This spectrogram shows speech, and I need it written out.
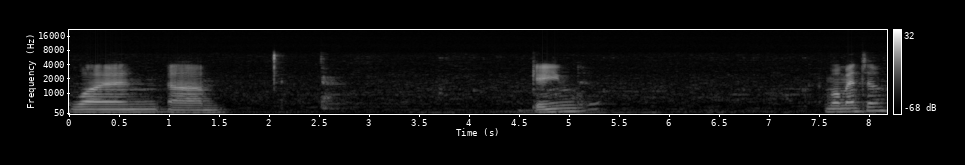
one um, gained momentum.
